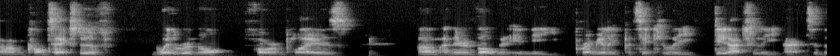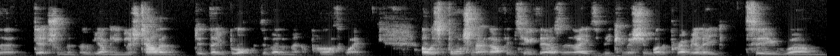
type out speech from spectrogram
um, context of whether or not foreign players um, and their involvement in the Premier League, particularly, did actually act to the detriment of young English talent. Did they block the developmental pathway? I was fortunate enough in 2008 to be commissioned by the Premier League to um,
